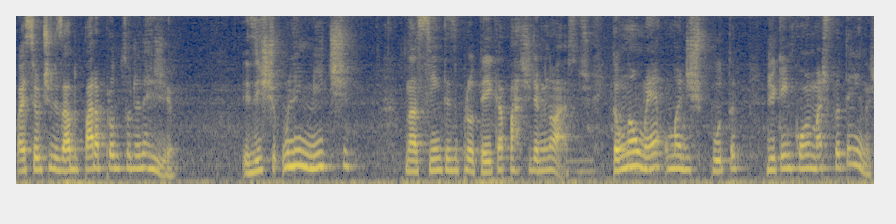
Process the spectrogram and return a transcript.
vai ser utilizado para a produção de energia. Existe o um limite na síntese proteica a partir de aminoácidos. Então não é uma disputa de quem come mais proteínas.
